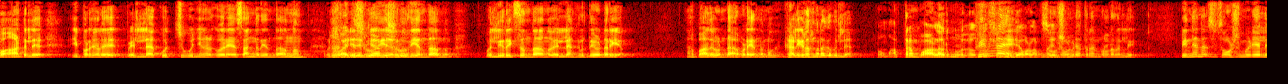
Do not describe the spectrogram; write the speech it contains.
പാട്ടിൽ ഈ പറഞ്ഞ പോലെ എല്ലാ കൊച്ചു കുഞ്ഞുങ്ങൾക്ക് വരെ സംഗതി എന്താണെന്നും ഒരു വലിയ ശ്രുതി ശ്രുതി എന്താണെന്നും ലിറിക്സ് എന്താണെന്നും എല്ലാം കൃത്യമായിട്ട് അറിയാം അപ്പോൾ അതുകൊണ്ട് അവിടെയും നമുക്ക് കളികളൊന്നും നടക്കുന്നില്ല അപ്പം അത്രയും വളർന്നുവല്ലോ. സോഷ്യൽ മീഡിയ വളർന്നു സോഷ്യൽ മീഡിയ അത്രയും വളർന്നില്ലേ? പിന്നെ സോഷ്യൽ മീഡിയയിൽ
